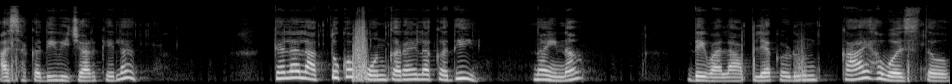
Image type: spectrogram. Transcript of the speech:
असा कधी विचार केलात? त्याला लागतो का फोन करायला कधी? नाही ना? देवाला आपल्याकडून काय हवं असतं?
